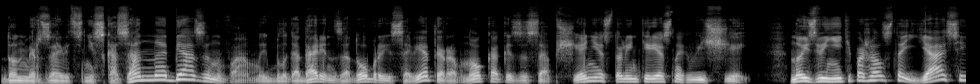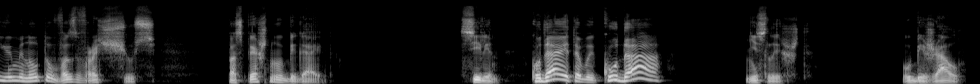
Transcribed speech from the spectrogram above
Дон Мерзавец несказанно обязан вам и благодарен за добрые советы, равно как и за сообщение столь интересных вещей. Но извините, пожалуйста, я сию минуту возвращусь. Поспешно убегает. Силин. Куда это вы? Куда? Не слышит. Убежал.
